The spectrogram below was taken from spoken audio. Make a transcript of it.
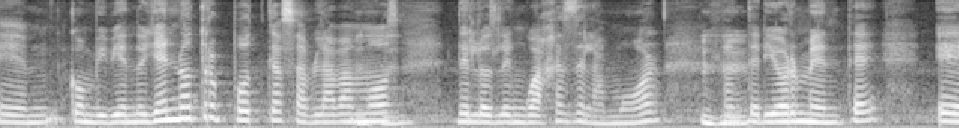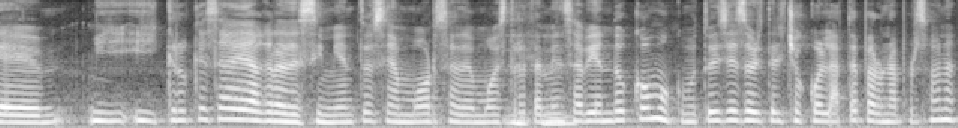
Em, conviviendo. Ya en otro podcast hablábamos de los lenguajes del amor anteriormente. Em, y, creo que ese agradecimiento, ese amor se demuestra también sabiendo cómo, como tú dices ahorita, el chocolate para una persona,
